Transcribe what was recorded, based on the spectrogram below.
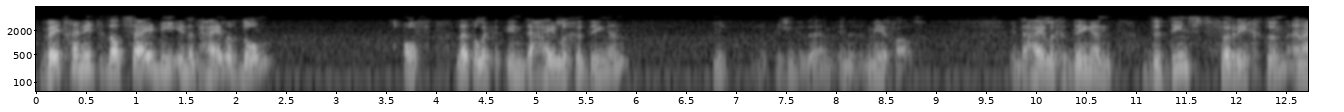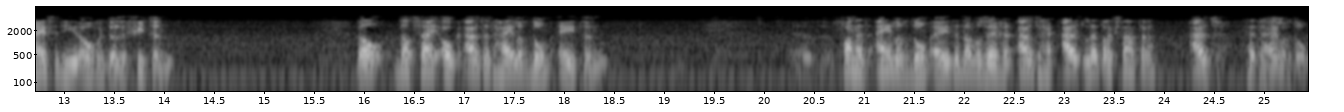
Weet gij niet dat zij die in het heiligdom, of letterlijk in de heilige dingen, je ziet het hè, in het meervoud, in de heilige dingen de dienst verrichten, en hij heeft het hier over de levieten, wel dat zij ook uit het heiligdom eten, van het heiligdom eten, dat wil zeggen, uit, uit, letterlijk staat er uit het heiligdom.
